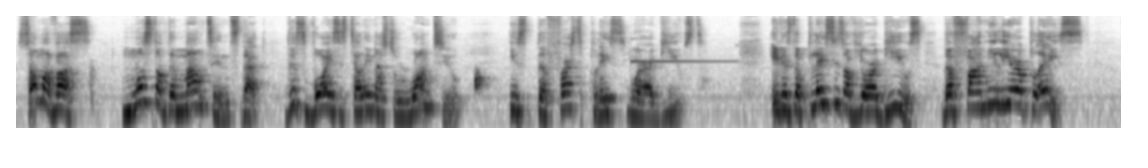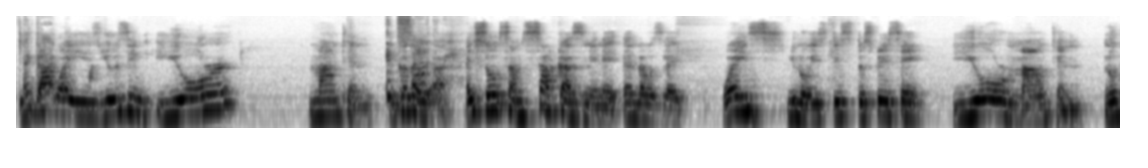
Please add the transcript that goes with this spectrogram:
some of us, most of the mountains that this voice is telling us to run to is the first place you are abused. It is the places of your abuse, the familiar place. Is And that God- why he's using your mountain? Because I, I I saw some sarcasm in it, and I was like, why is you know is this the spirit saying your mountain, not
